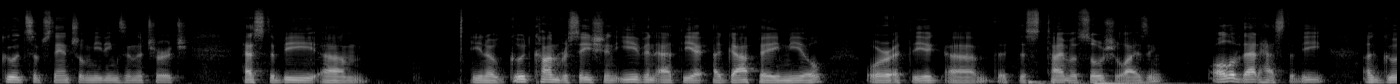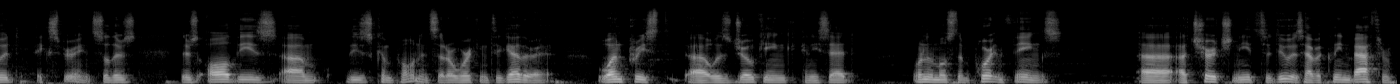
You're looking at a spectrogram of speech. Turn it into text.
good substantial meetings in the church. Has to be um, you know good conversation even at the agape meal or at the um, at this time of socializing. All of that has to be a good experience. So there's there's all these um, these components that are working together. One priest uh, was joking and he said, one of the most important things uh, a church needs to do is have a clean bathroom.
